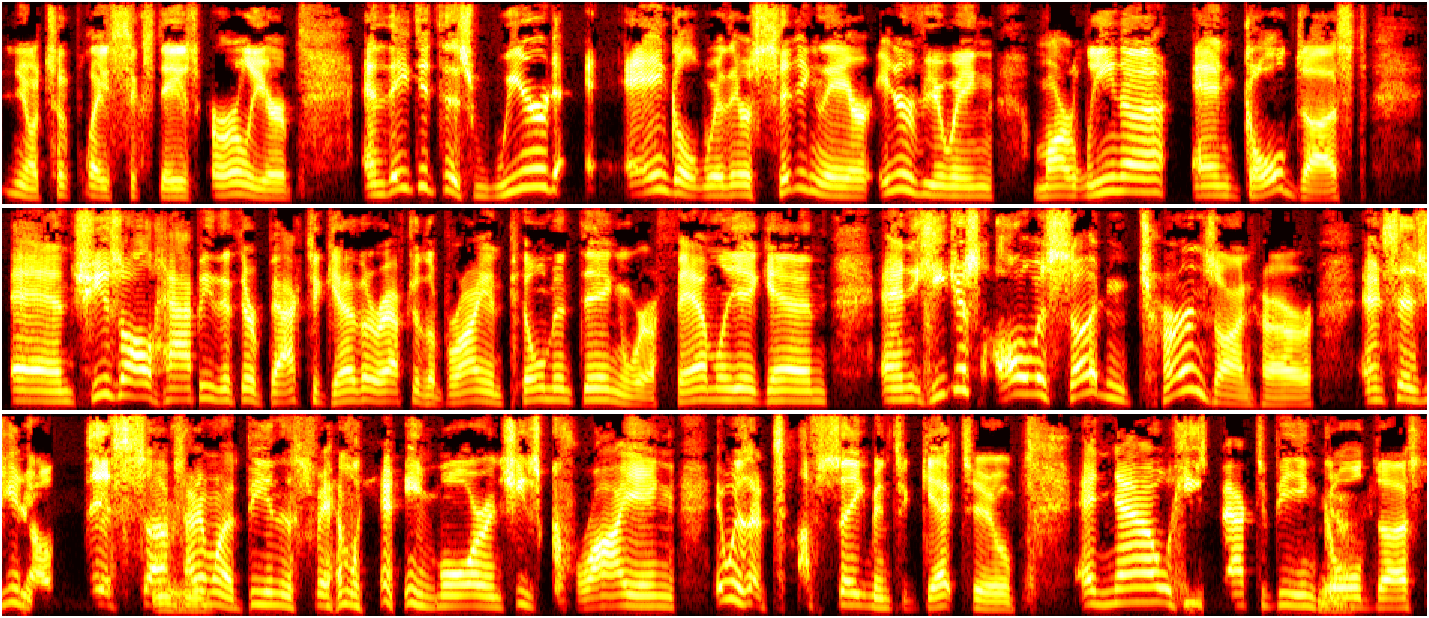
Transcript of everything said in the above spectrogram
you know, took place six days earlier. And they did this weird angle where they're sitting there interviewing Marlena and Goldust. And she's all happy that they're back together after the Brian Pillman thing and we're a family again. And he just all of a sudden turns on her and says, you know, this sucks. Mm-hmm. I don't want to be in this family anymore. And she's crying. It was a tough segment to get to. And now he's back to being yeah. Goldust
